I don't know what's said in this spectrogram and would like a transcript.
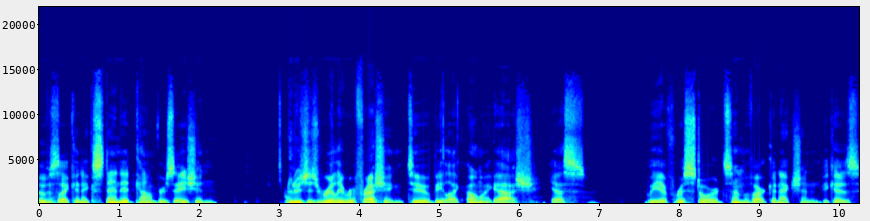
it was like an extended conversation. It was just really refreshing to be like, oh my gosh, yes, we have restored some of our connection because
